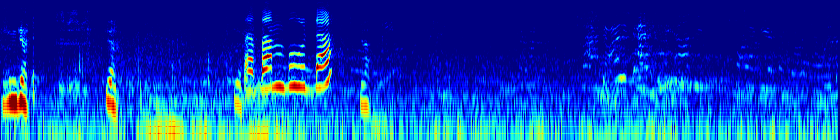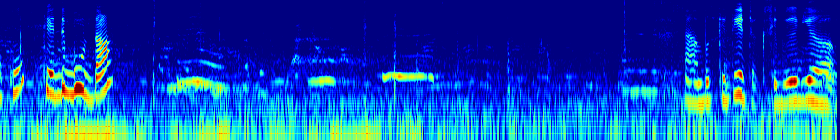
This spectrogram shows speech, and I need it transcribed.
Kızım gel. Gel. Babam burada. Gel. Bakın kedi burada. Ben bu kediyi çok seviyorum.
